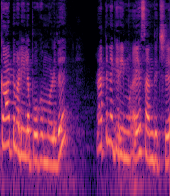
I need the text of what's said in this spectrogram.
காட்டு வழியில போகும் பொழுது ரத்னகிரி சந்திச்சு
